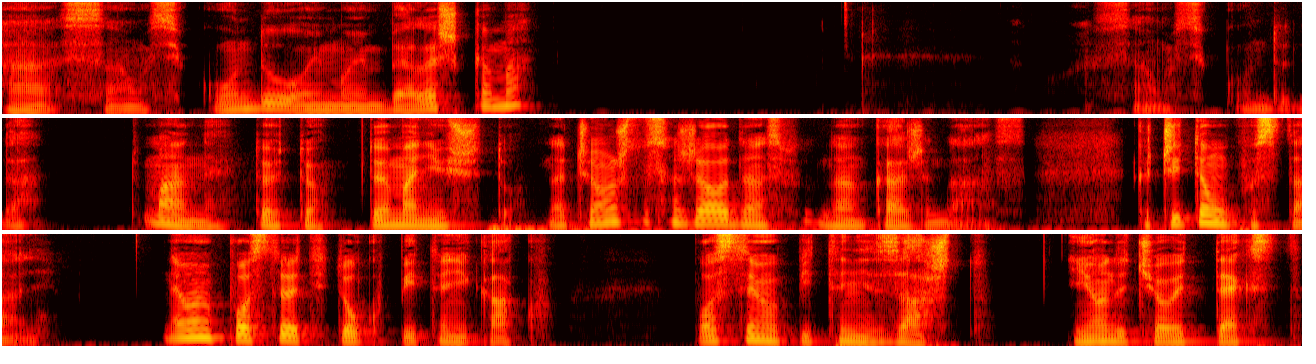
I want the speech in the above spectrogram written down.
A, samo sekundu u ovim mojim beleškama. Samo sekundu, da. Ma ne, to je to. To je manje više to. Znači ono što sam želao da, nas, da vam kažem danas. Kad čitamo postanje, nemojmo postaviti toliko pitanje kako. Postavimo pitanje zašto. I onda će ovaj tekst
